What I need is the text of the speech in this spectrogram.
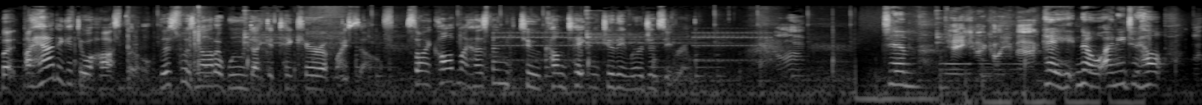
But I had to get to a hospital. This was not a wound I could take care of myself. So I called my husband to come take me to the emergency room. Hello? Jim. Hey, can I call you back? Hey, no, I need your help. What,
